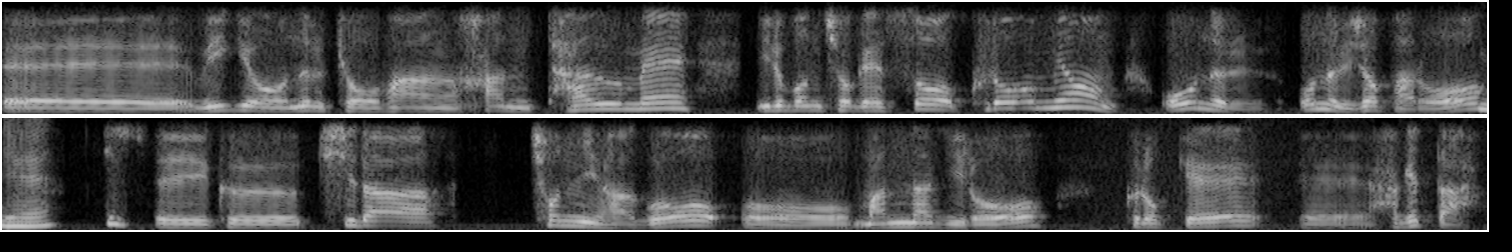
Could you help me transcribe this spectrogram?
에, 위기원을 교환한 다음에 일본 쪽에서 그러면 오늘 오늘이죠 바로 예. 에, 그 키시다 촌리하고 어 만나기로 그렇게 에, 하겠다.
